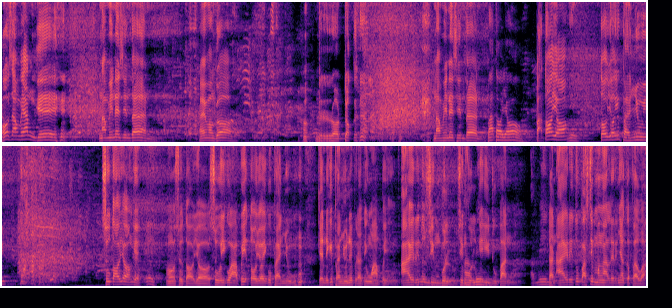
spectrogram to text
Oh, sampean nggih. Namine sinten? Ayo monggo. Oh, Ndrodok. Namine sinten? Pak Toyo. Pak Toyo. Toyo iki banyu. Sutoyo nggih. Oh, Sutoyo. Su iku apik, toyo iku banyu. Kene iki banyune berarti apik. Air itu simbol, simbol Amin. kehidupan. Amin. Dan air itu pasti mengalirnya ke bawah.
